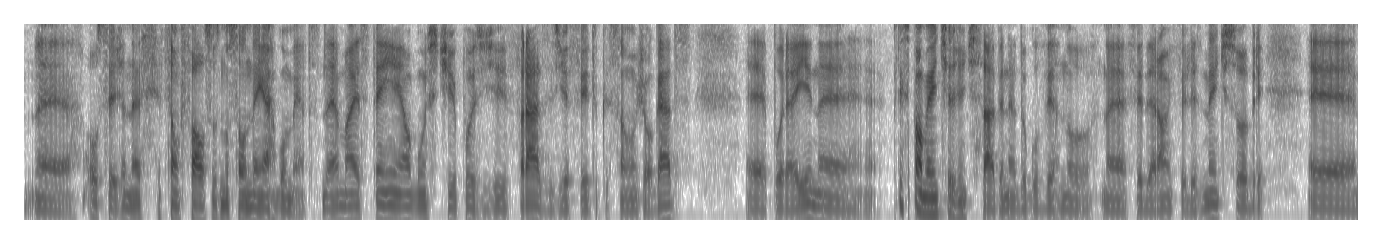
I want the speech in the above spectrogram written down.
né? ou seja, né, se são falsos não são nem argumentos, né? mas tem alguns tipos de frases de efeito que são jogadas é, por aí, né? principalmente a gente sabe né, do governo né, federal, infelizmente, sobre é,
